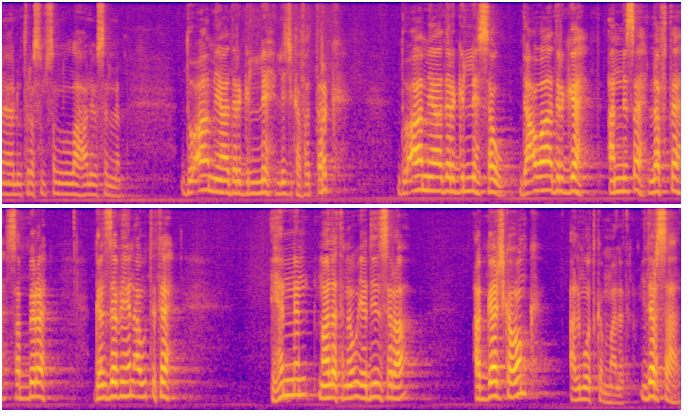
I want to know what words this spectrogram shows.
ነው ያሉት ረሱል ሰለላሁ ዐለይሂ ወሰለም። ዱዓ ሚያደርግልህ ልጅ ከፈጠርክ ዱዓ ሚያደርግልህ ሰው ዳዕዋ አድርገህ አንጸህ ለፍተህ ሰብረህ ገንዘብህን አውጥተህ ይህንን ማለት ነው የዲን ስራ አጋዥ ከሆንክ አልሞትክም ማለት ነው። ይደርስሃል።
